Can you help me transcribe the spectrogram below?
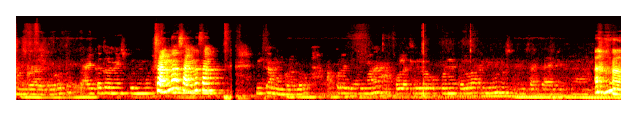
म्हणून राहिलो तू ऐकत नाही पूर्ण सांग ना सांग ना सांग. मी काय म्हणून राहिलो? अकोला जेवण मला अकोल्यातले लोक पण येतात आणि घेऊनच सांगतात डायरेक्ट हा.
